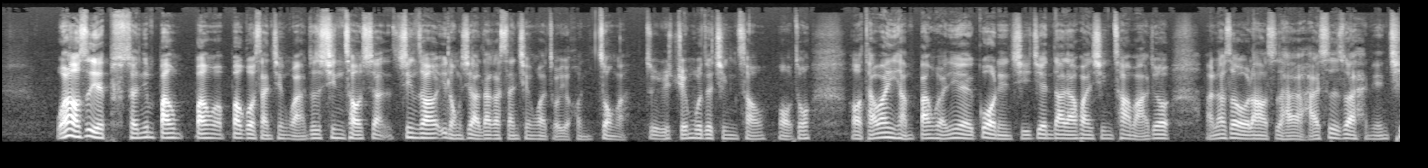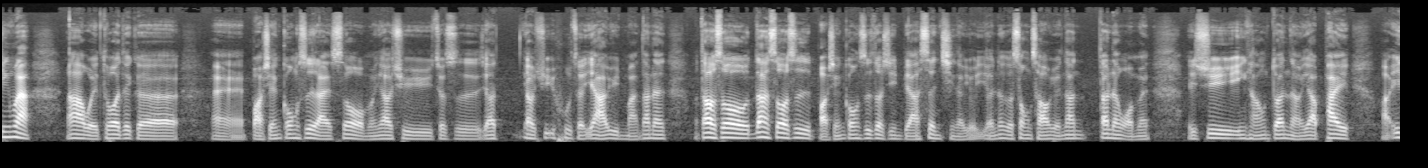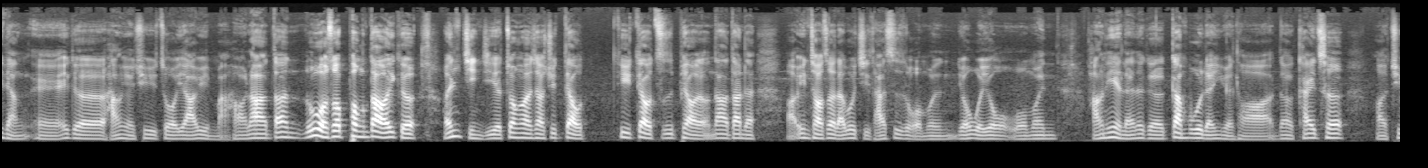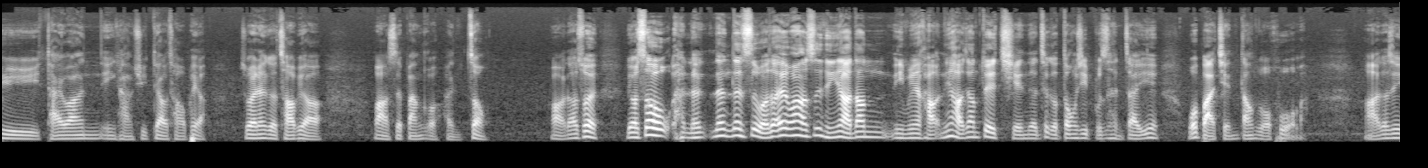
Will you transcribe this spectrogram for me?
王老师也曾经帮帮我报过三千万，就是新钞下新钞一笼下来大概三千万左右，很重啊，就全部是清钞哦，从哦台湾银行搬回来，因为过年期间大家换新钞嘛，就啊那时候王老师还还是算很年轻嘛，然后委托这个。呃，保险公司来说，我们要去就是要要去负责押运嘛。当然，到时候那时候是保险公司都已经比较盛情了，有有那个送钞员。那当然我们也去银行端呢，要派啊一两呃一个行员去做押运嘛。好，那当如果说碰到一个很紧急的状况下去调去调支票，那当然啊运钞车来不及，还是我们有委由我们行业的那个干部人员哈，那开车啊去台湾银行去调钞票，所以那个钞票。王老师搬过很重，哦，那所以有时候很认认认识我说，哎，王老师你好，当里面好，你好像对钱的这个东西不是很在意，因为我把钱当做货嘛，啊，就是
